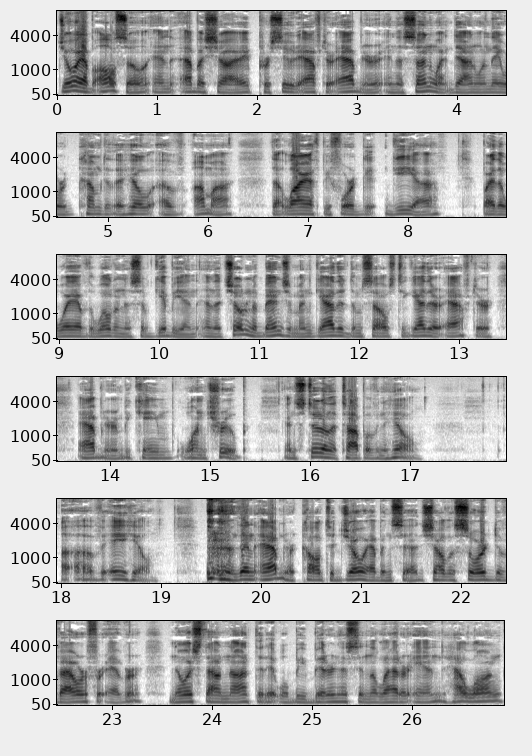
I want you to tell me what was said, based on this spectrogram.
Joab also and Abishai pursued after Abner, and the sun went down when they were come to the hill of Ammah that lieth before Giah by the way of the wilderness of Gibeon. And the children of Benjamin gathered themselves together after Abner and became one troop, and stood on the top of an hill of Ahil. then Abner called to Joab and said, Shall the sword devour forever? Knowest thou not that it will be bitterness in the latter end? How long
